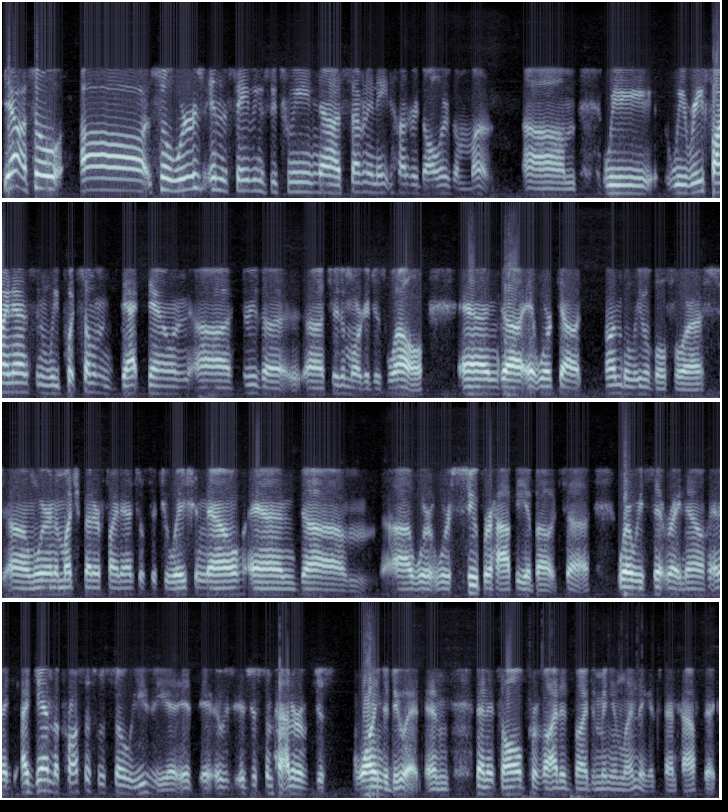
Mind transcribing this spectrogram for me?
Yeah, so uh, so we're in the savings between uh, seven and eight hundred dollars a month. Um, we we refinanced and we put some debt down uh, through the uh, through the mortgage as well, and uh, it worked out unbelievable for us. Um, we're in a much better financial situation now, and um, uh, we're we're super happy about uh, where we sit right now. And again, the process was so easy. It, it, it was it's just a matter of just wanting to do it, and then it's all provided by Dominion Lending. It's fantastic.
